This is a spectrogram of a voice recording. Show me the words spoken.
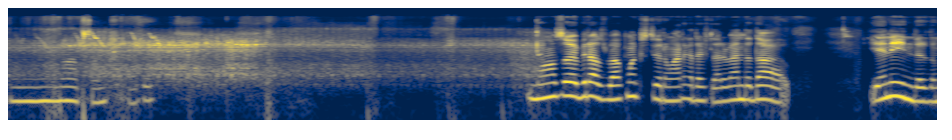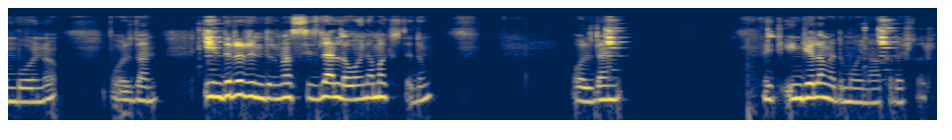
Hmm, yapsam şimdi? Mağazaya biraz bakmak istiyorum arkadaşlar. Ben de daha yeni indirdim bu oyunu. O yüzden indirir indirmez sizlerle oynamak istedim. O yüzden hiç incelemedim oyunu arkadaşlar.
